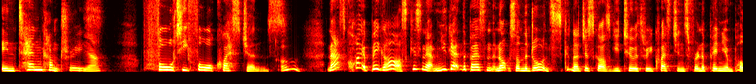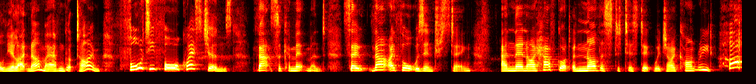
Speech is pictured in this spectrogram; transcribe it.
in 10 countries Yeah. 44 questions. Oh. And that's quite a big ask, isn't it? I mean, you get the person that knocks on the door and says, Can I just ask you two or three questions for an opinion poll? And you're like, No, mate, I haven't got time. 44 questions. That's a commitment. So that I thought was interesting. And then I have got another statistic which I can't read.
